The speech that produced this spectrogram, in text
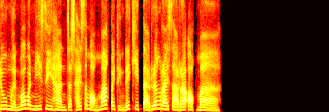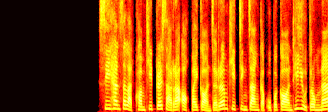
ดูเหมือนว่าวันนี้ซีฮันจะใช้สมองมากไปถึงได้คิดแต่เรื่องไร้สาระออกมา ซีฮันสลัดความคิดไร้สาระออกไปก่อนจะเริ่มคิดจริงจังกับอุปกรณ์ที่อยู่ตรงหน้า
